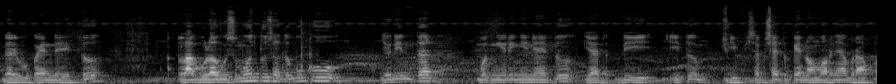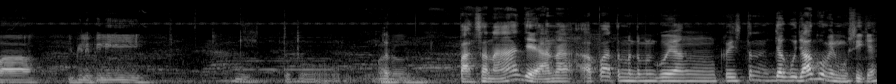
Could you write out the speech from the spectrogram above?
dari buku ND itu lagu-lagu semua tuh satu buku jadi ntar buat ngiringinnya itu ya di itu dipisah-pisah itu kayak nomornya berapa dipilih-pilih Gitu. baru Pansan aja ya anak apa teman-teman gue yang Kristen jago-jago main musik ya.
